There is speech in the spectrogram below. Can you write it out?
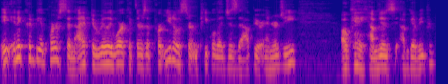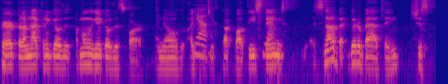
And it could be a person. I have to really work. If there's a per, you know certain people that just zap your energy okay, I'm just I'm going to be prepared, but I'm not going to go. This, I'm only going to go this far. I know I yeah. can just talk about these things. Yeah. It's not a good or bad thing. It's just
